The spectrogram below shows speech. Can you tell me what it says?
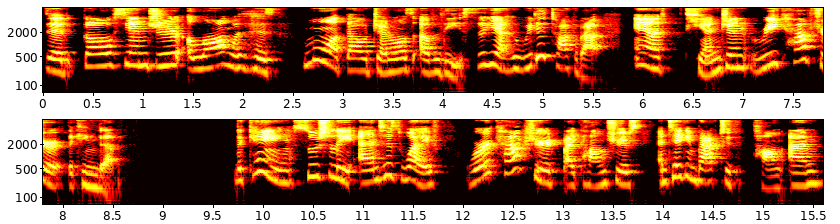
did Gao Xianzhi, along with his Mo Dao generals of Li Siye, who we did talk about, and Tianjin recapture the kingdom. The king, Su Shili, and his wife were captured by Tang troops and taken back to Chang'an.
